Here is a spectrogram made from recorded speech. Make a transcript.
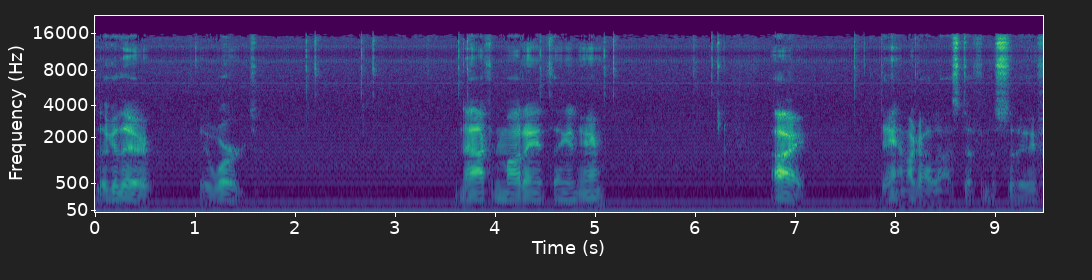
Look at there. It worked. Now I can mod anything in here. Alright. Damn, I got a lot of stuff in the save.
